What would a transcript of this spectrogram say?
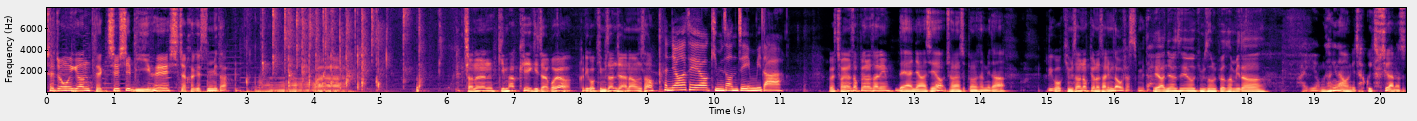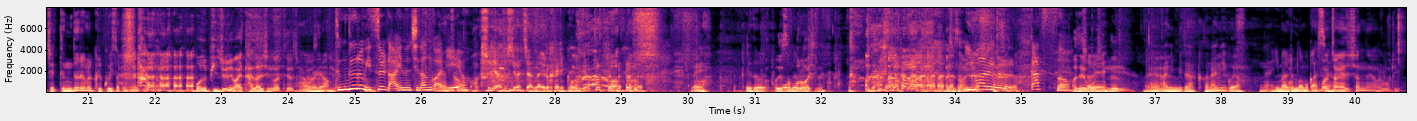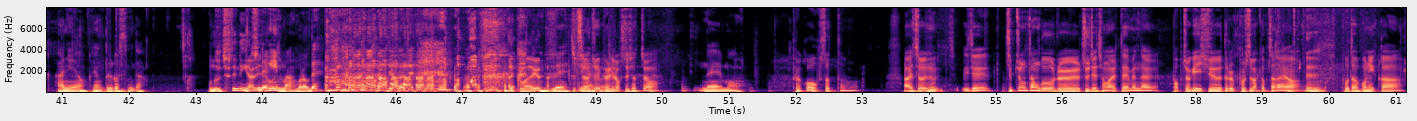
최종 의견 172회 시작하겠습니다. 와. 저는 김학휘 기자고요. 그리고 김선재 아나운서, 안녕하세요. 김선재입니다. 그리고 정현석 변호사님, 네, 안녕하세요. 정현석 변호사입니다. 그리고 김선욱 변호사님 나오셨습니다. 네, 안녕하세요. 김선욱 변호사입니다. 아, 이게 영상이 나오는 게 자꾸 익숙지가 않아서 제 등드름을 긁고 있었거든요. 지금. 오늘 어, 비주얼이 많이 달라지신 것 같아요. 아? 변호사님. 등드름 있을 나이는 지난 거 아니에요? 확실히 아저씨 같지 않나 이렇게 하니까 오히려. 네. 그래도 어디 선 보러 오늘은 가시네? 아, 죄송합니다. 이마를 깠어. 아, 되게 저의- 멋있는. 네, 아닙니다. 그건 아니고요. 네, 이 말 좀 너무 깠어요. 멀쩡해지셨네요, 얼굴이. 아니에요. 그냥 늙었습니다. 오늘은 추리닝이 아니죠. 진행이 임마. 뭐라고 돼? 아니, 그만하겠다. 네. 지난주에 별일 없으셨죠? 네, 뭐. 별거 없었던. 아니 저 이제 집중 탐구를 주제 정할 때 맨날 법조계 이슈들을 볼 수밖에 없잖아요. 네. 보다 보니까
